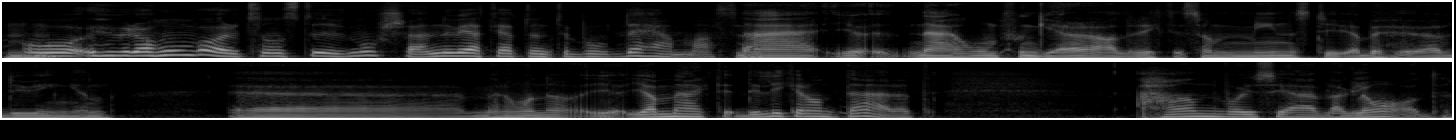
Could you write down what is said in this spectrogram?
mm. Och hur har hon varit som styvmorsa? Nu vet jag att du inte bodde hemma. Så. nej, jag, nej, hon fungerar aldrig riktigt som min styr. Jag behövde ju ingen. Eh, men hon, jag, jag märkte, det är likadant där att han var ju så jävla glad.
